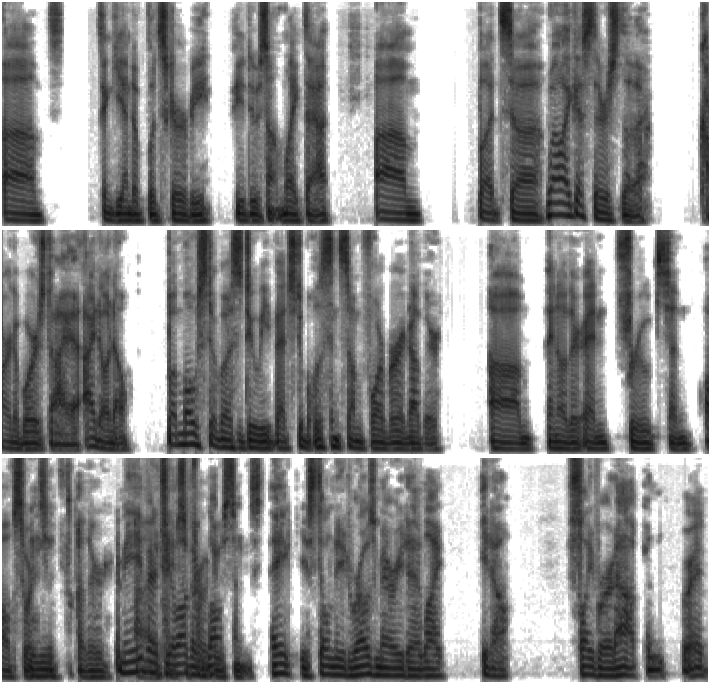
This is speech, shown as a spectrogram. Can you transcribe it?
Um, I think you end up with scurvy if you do something like that. Um, but, uh, well, I guess there's the carnivore's diet. I don't know, but most of us do eat vegetables in some form or another. Um, and other, and fruits and all sorts Mhm. of other. I mean, even uh, if you love produce and- steak, you still need rosemary to like, you know, flavor it up and Right.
